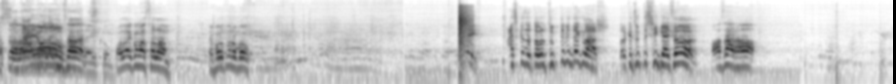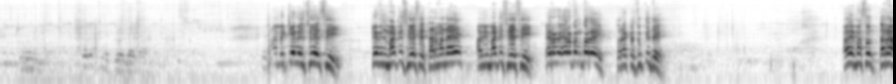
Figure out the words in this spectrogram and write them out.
আসসালামু আলাইকুম। স্যার। ওয়ালাইকুম আসসালাম। এ বউ তোমরা বউ এই, আজকে তো তোর যুক্তিবিদ্যা ক্লাস তোর কি যুক্তি শিখাইছ হ স্যার হ। আমি টেবিল শুয়েছি টেবিল মাটি শুয়েছে তার মানে আমি মাটি শুয়েছি এরকম এরকম করে তোর একটা যুক্তি দে। এই মাসুদ দাঁড়া।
